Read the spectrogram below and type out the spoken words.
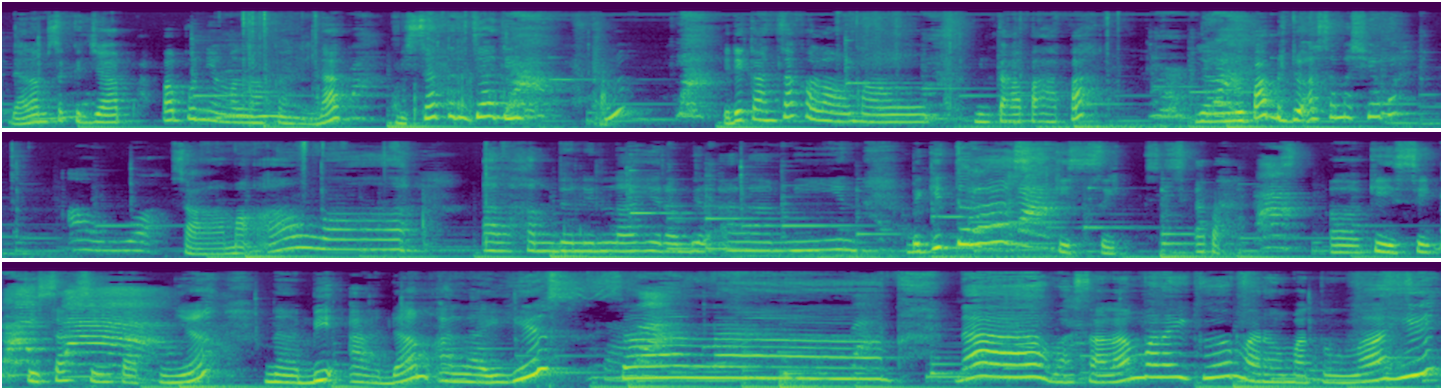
Dalam sekejap apa pun yang Allah kehendak bisa terjadi. Hmm? jadi kansa kalau mau minta apa-apa jangan lupa berdoa sama siapa? Allah. sama Allah. Alhamdulillahirabbil alamin. Begitulah kisah apa eh, kisah singkatnya Nabi Adam alaihi salam. Nah wassalamualaikum warahmatullahi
